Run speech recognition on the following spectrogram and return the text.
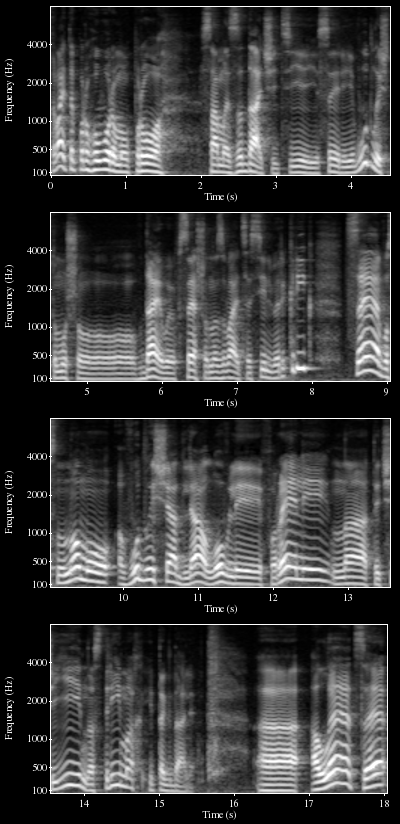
Давайте проговоримо про саме задачі цієї серії вудлищ, тому що в дайві все, що називається Silver Creek, це в основному вудлища для ловлі форелі на течії, на стрімах і так далі. Е, Але це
